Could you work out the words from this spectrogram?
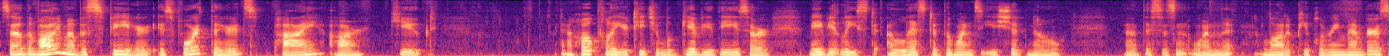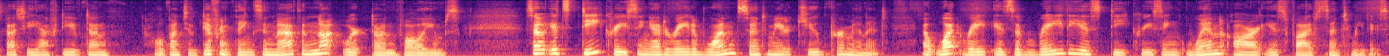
So the volume of a sphere is 4 thirds pi r cubed. Now hopefully your teacher will give you these or maybe at least a list of the ones that you should know. Uh, this isn't one that a lot of people remember, especially after you've done a whole bunch of different things in math and not worked on volumes. So it's decreasing at a rate of one centimeter cubed per minute. At what rate is the radius decreasing when r is 5 centimeters?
